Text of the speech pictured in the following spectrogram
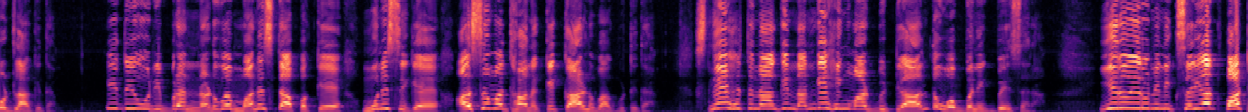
ಕೊಡ್ಲಾಗಿದೆ. ಇದು ಇವರಿಬ್ಬರ ನಡುವೆ ಮನಸ್ತಾಪಕ್ಕೆ, ಮುನಿಸಿಗೆ, ಅಸಮಾಧಾನಕ್ಕೆ ಕಾರಣವಾಗ್ಬಿಟ್ಟಿದೆ. ಸ್ನೇಹಿತನಾಗಿ ನನಗೆ ಹಿಂಗೆ ಮಾಡಿಬಿಟ್ಯಾ ಅಂತ ಒಬ್ಬನಿಗೆ ಬೇಸರ. ಇರು ಇರು, ನಿನಗೆ ಸರಿಯಾದ ಪಾಠ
